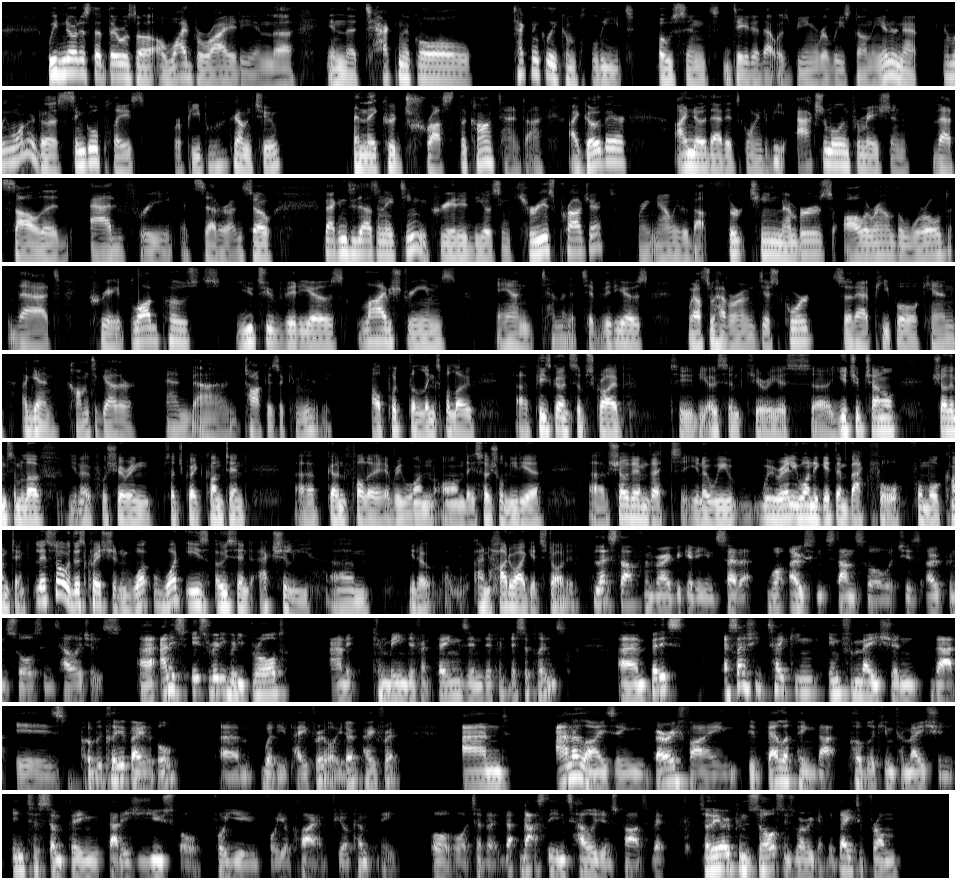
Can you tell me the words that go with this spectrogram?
we noticed that there was a, a, wide variety in the in the technical technically complete OSINT data that was being released on the internet. And we wanted a single place where people could come to and they could trust the content. I, I go there, I know that it's going to be actionable information that's solid, ad free, etc. And so back in 2018, we created the OSINT Curious project. Right now, we have about 13 members all around the world that create blog posts, YouTube videos, live streams, and 10 minute tip videos. We also have our own Discord so that people can, again, come together and uh, talk as a community. I'll put the links below. Uh, please go and subscribe to the OSINT Curious uh, YouTube channel. Show them some love, you know, for sharing such great content. Uh, go and follow everyone on their social media. Uh, show them that you know we we really want to get them back for for more content. Let's start with this question: What what is OSINT actually? Um, you know, and how do I get started? Let's start from the very beginning and say that what OSINT stands for, which is open source intelligence, uh, and it's it's really really broad, and it can mean different things in different disciplines, um, but it's essentially taking information that is publicly available, um, whether you pay for it or you don't pay for it, and analyzing, verifying, developing that public information into something that is useful for you, for your client, for your company or, or whatever. That, that's the intelligence part of it. So the open source is where we get the data from,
